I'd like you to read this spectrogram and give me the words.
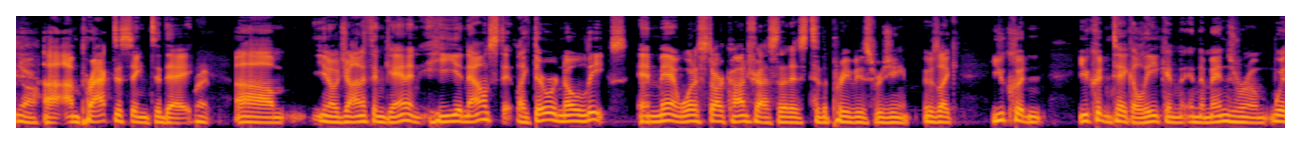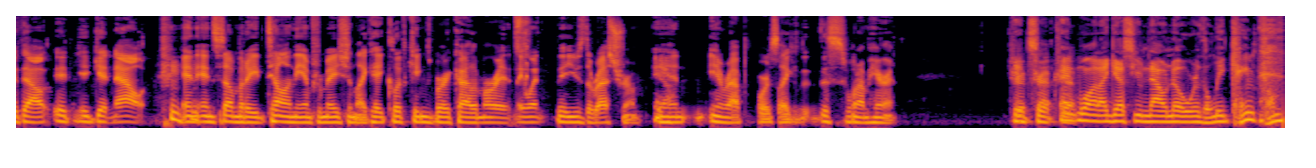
Yeah. Uh, I'm practicing today. Right. Um, you know, Jonathan Gannon, he announced it like there were no leaks, and man, what a stark contrast that is to the previous regime. It was like you couldn't you couldn't take a leak in, in the men's room without it, it getting out and, and somebody telling the information like, hey, Cliff Kingsbury, Kyler Murray, they went, they used the restroom. Yeah. And, you know, Rapoport's like, this is what I'm hearing. Uh, drip, drip. And well, and I guess you now know where the leak came from.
